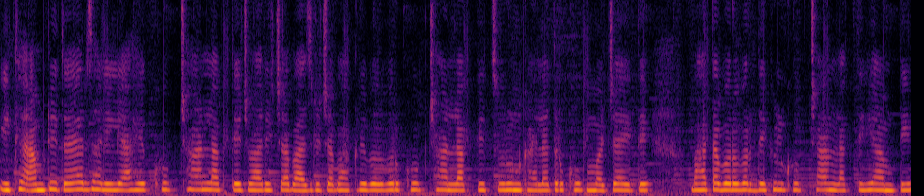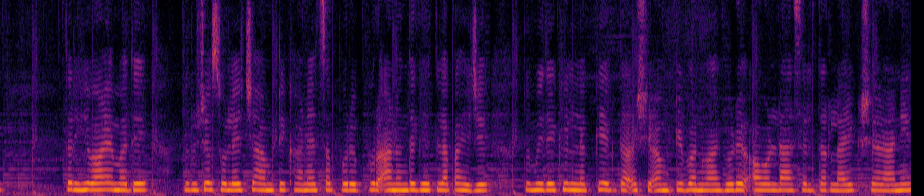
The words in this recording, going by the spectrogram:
इथे आमटी तयार झालेली आहे. खूप छान लागते. ज्वारीच्या बाजरीच्या भाकरीबरोबर खूप छान लागते. चुरून खायला तर खूप मजा येते. भाताबरोबर देखील खूप छान लागते ही आमटी. तर हिवाळ्यामध्ये तुरीच्या सोल्याची आमटी खाण्याचा पुरेपूर आनंद घेतला पाहिजे. तुम्ही देखील नक्की एकदा अशी आमटी बनवा. व्हिडिओ आवडला असेल तर लाईक शेअर आणि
